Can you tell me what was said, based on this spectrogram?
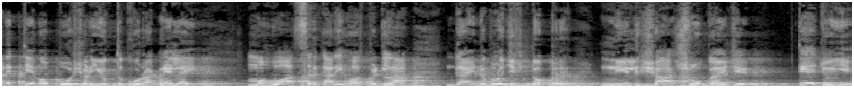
અને તેનો પોષણયુક્ત ખોરાકને લઈ મહુવા સરકારી હોસ્પિટલના ગાયનોકોલોજીસ્ટ ડોક્ટર નીલ શાહ શું કહે છે તે જોઈએ.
